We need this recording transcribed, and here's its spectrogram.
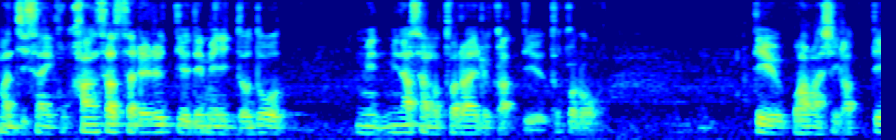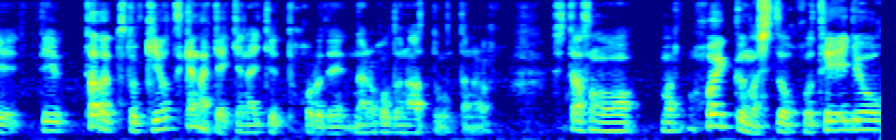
まあ、実際にこう観察されるっていうデメリットをどうみ皆さんが捉えるかっていうところっていうお話があってでただちょっと気をつけなきゃいけないっていうところでなるほどなと思ったのがしたその、まあ、保育の質をこう定量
